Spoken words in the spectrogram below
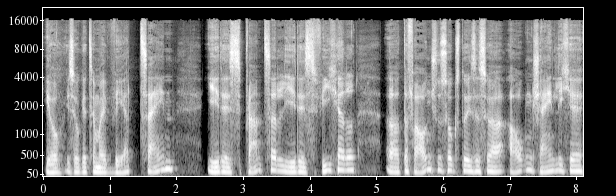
ja, ich sage jetzt einmal, wert sein. Jedes Pflanzerl, jedes Viecherl. Äh, der Frauenschuh, sagst du, ist so eine augenscheinliche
